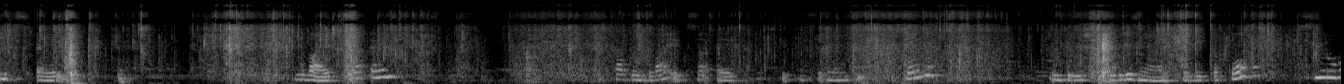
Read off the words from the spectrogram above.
XL. 2XL. Також 2XL. Такий сіренький колір. Він трішки відрізняється від такого сірого.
